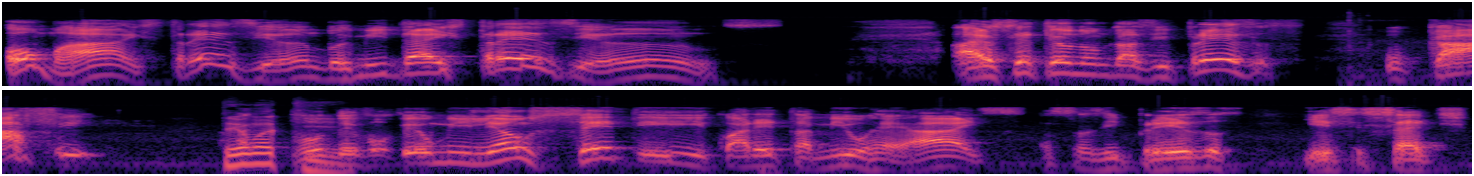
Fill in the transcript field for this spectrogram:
ou mais, 13 anos, 2010, 13 anos. Aí você tem o nome das empresas, o CAF, Tem aqui. devolver 1 milhão e 140 mil reais, essas empresas e esses sete,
